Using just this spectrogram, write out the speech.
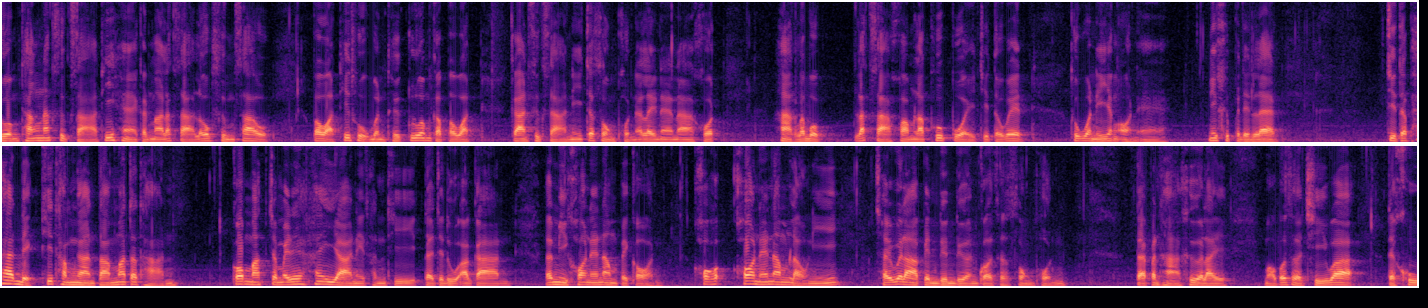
รวมทั้งนักศึกษาที่แห่กันมารักษาโรคซึมเศร้า ประวัติที่ถูกบันทึกร่วมกับประวัติการศึกษานี้จะส่งผลอะไรในอนาคต หากระบบรักษาความลับผู้ป่วยจิตเวชทุกวันนี้ยังอ่อนแอ นี่คือประเด็นแรก จิตแพทย์เด็กที่ทำงานตามมาตรฐาน ก็มักจะไม่ได้ให้ยาในทันที แต่จะดูอาการ และมีข้อแนะนำไปก่อนข้อข้อแนะนำเหล่านี้ใช้เวลาเป็นเดือนๆกว่าจะส่งผล แต่ปัญหาคืออะไร หมอประเสริฐชี้ว่า แต่ครู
